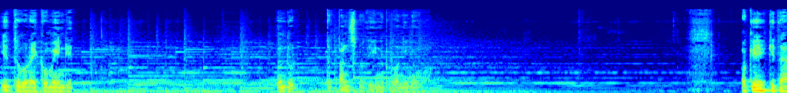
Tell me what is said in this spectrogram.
itu recommended. Untuk depan seperti ini Purwonino Oke kita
